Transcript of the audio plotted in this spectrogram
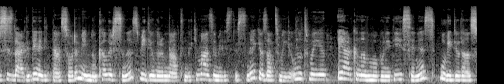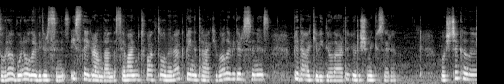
sizler de denedikten sonra memnun kalırsınız. Videolarımın altındaki malzeme listesine göz atmayı unutmayın. Eğer kanalıma abone değilseniz bu videodan sonra abone olabilirsiniz. Instagram'dan da Seval Mutfak'ta olarak beni takip alabilirsiniz. Bir dahaki videolarda görüşmek üzere. Hoşçakalın.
